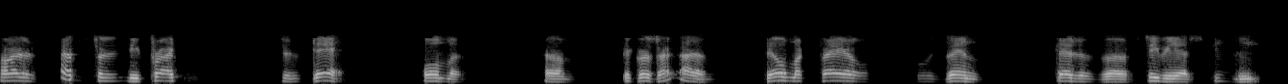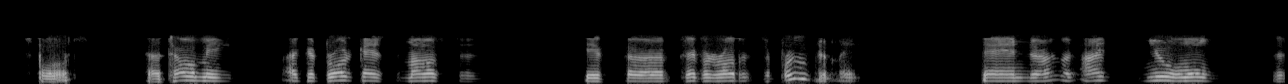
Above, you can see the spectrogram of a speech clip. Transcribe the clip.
I was absolutely frightened to death almost um, because uh, Bill MacPhail, who was then head of uh, CBS TV Sports, uh, told me I could broadcast the Masters if uh, Clifford Roberts approved of me. And uh, I knew all the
